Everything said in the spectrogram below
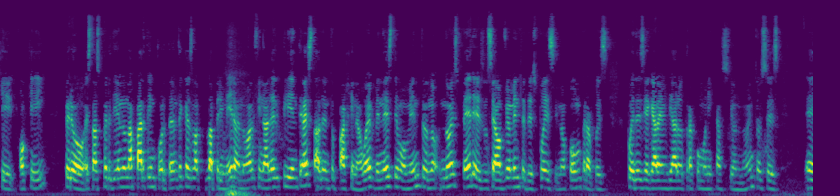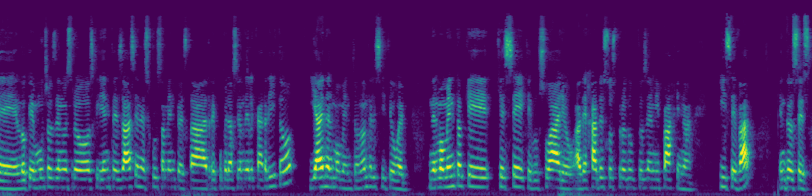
Que, ok, pero estás perdiendo una parte importante que es la, primera, ¿no? Al final el cliente ha estado en tu página web en este momento, no, no esperes, o sea, obviamente después, si no compra, pues puedes llegar a enviar otra comunicación, ¿no? Entonces, eh, lo que muchos de nuestros clientes hacen es justamente esta recuperación del carrito ya en el momento, ¿no? Del sitio web. En el momento que, que sé que el usuario ha dejado estos productos en mi página y se va, entonces,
